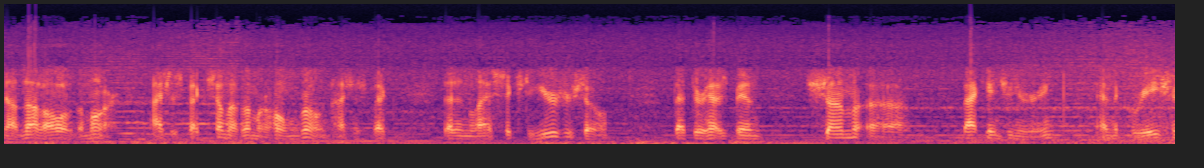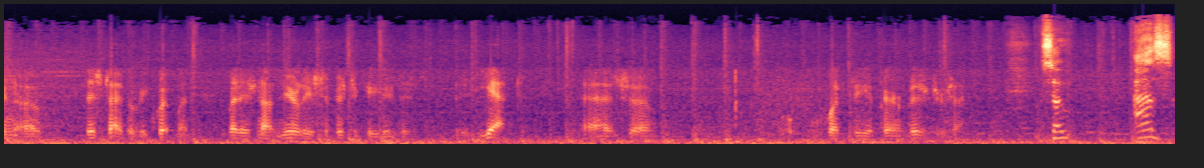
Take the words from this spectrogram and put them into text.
Now, not all of them are. I suspect some of them are homegrown. I suspect that in the last 60 years or so, that there has been some uh, back engineering and the creation of this type of equipment, but it's not nearly as sophisticated yet as uh, the apparent visitors have. So, as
